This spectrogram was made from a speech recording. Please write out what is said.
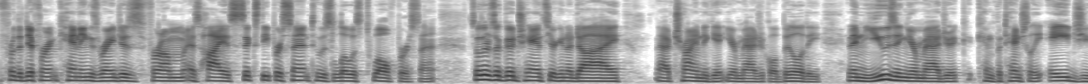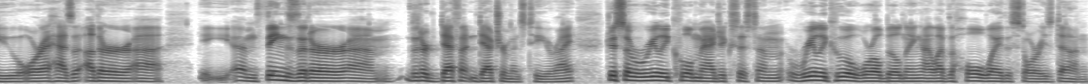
for the different kennings ranges from as high as 60% to as low as 12%. So there's a good chance you're going to die uh, trying to get your magical ability. And then using your magic can potentially aid you, or it has other uh, um, things that are um, that are definite detriments to you, right? Just a really cool magic system, really cool world building. I love the whole way the story's done.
